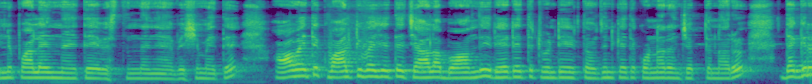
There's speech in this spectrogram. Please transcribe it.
ఎన్ని పాలైన అయితే ఇస్తుందనే విషయం అయితే. ఆవైతే క్వాలిటీ వైజ్ అయితే చాలా బాగుంది. రేట్ అయితే ట్వంటీ ఎయిట్ థౌజండ్కి అయితే కొన్నారని చెప్తున్నారు. దగ్గర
